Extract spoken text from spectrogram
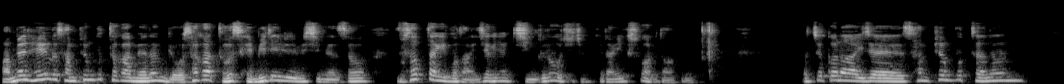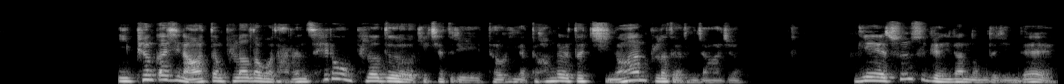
반면 헤일로 3편부터 가면은 묘사가 더 세밀해지면서 무섭다기보다는 이제 그냥 징그러워지죠. 게다가 익숙하기도 하고. 어쨌거나 이제 3편부터는 2편까지 나왔던 플러드하고 다른 새로운 플러드 개체들이 더, 그러니까 더 한가지 더 진화한 플러드가 등장하죠. 그게 순수변이란 놈들인데,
